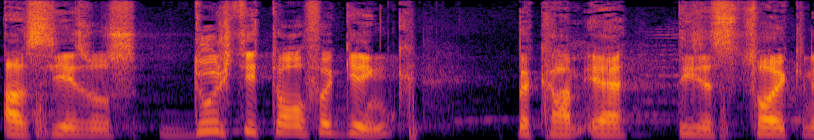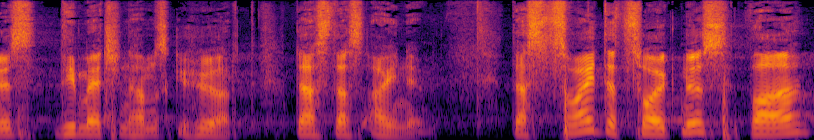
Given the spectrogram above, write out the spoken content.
als Jesus durch die Taufe ging, bekam er dieses Zeugnis, die Menschen haben es gehört. Das ist das eine. Das zweite Zeugnis war,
